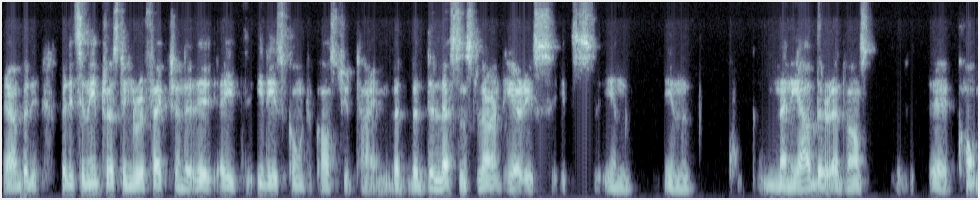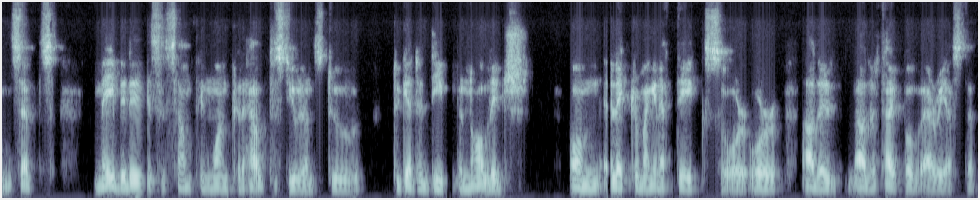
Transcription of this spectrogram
Yeah, but but it's an interesting reflection that it, it, it is going to cost you time, but but the lessons learned here is it's in in many other advanced uh, concepts. Maybe this is something one could help the students to to get a deeper knowledge on electromagnetics or or other other type of areas that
